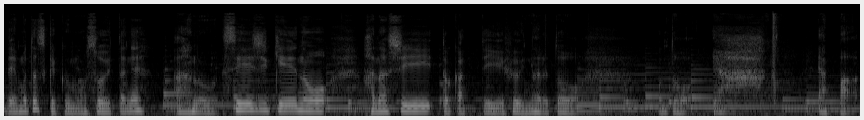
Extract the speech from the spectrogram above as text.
で又助君もそういったねあの政治系の話とかっていう風になると本当いややっぱ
